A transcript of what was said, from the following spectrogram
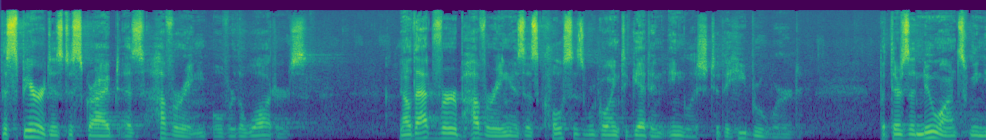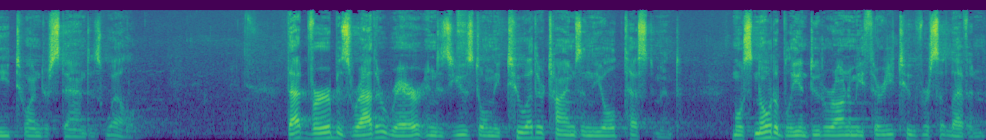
The Spirit is described as hovering over the waters. Now, that verb hovering is as close as we're going to get in English to the Hebrew word, but there's a nuance we need to understand as well. That verb is rather rare and is used only two other times in the Old Testament, most notably in Deuteronomy 32, verse 11,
